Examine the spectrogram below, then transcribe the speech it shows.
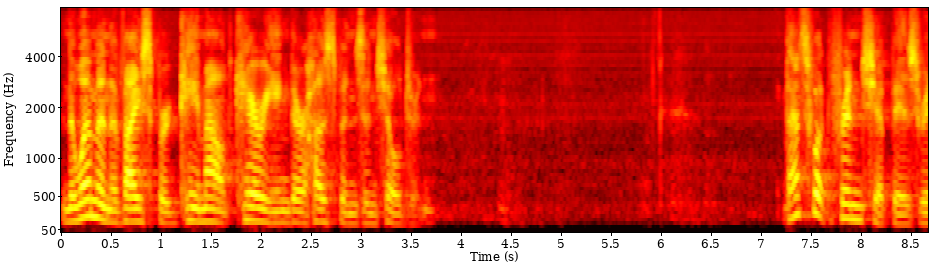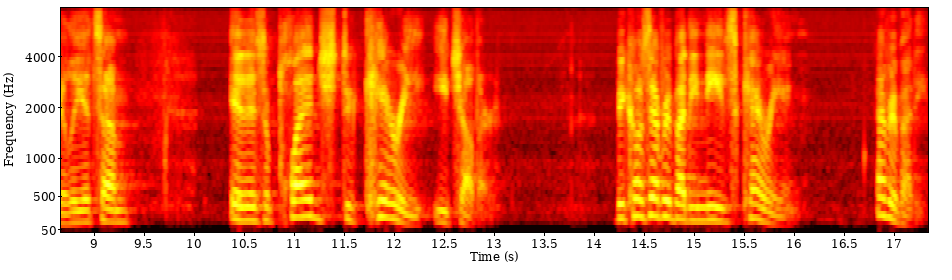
and the women of Weinsberg came out carrying their husbands and children. That's what friendship is, really. It's, um, it is a pledge to carry each other because everybody needs carrying. Everybody.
